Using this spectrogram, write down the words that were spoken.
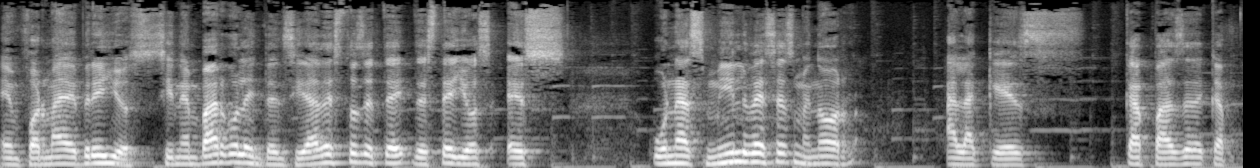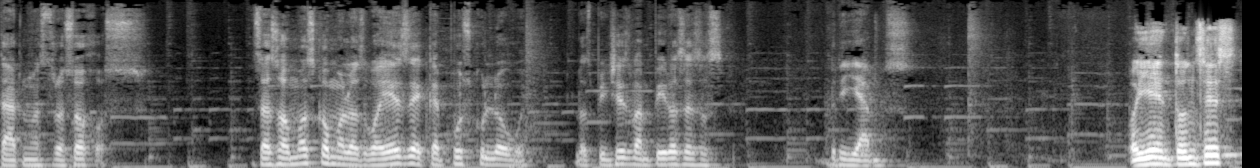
en forma de brillos. Sin embargo, la intensidad de estos destellos es unas mil veces menor a la que es capaz de captar nuestros ojos. O sea, somos como los güeyes de Crepúsculo, güey. Los pinches vampiros esos. Brillamos. Oye, entonces,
